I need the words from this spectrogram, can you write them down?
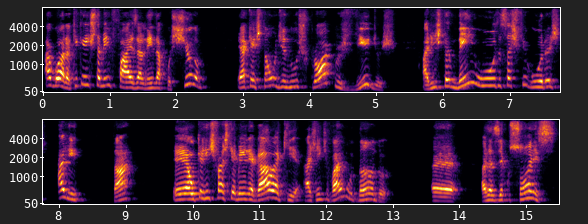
Agora, o que, a gente também faz além da apostila? É a questão de, nos próprios vídeos, a gente também usa essas figuras ali, tá? É, o que a gente faz que é bem legal é que a gente vai mudando é, as execuções,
